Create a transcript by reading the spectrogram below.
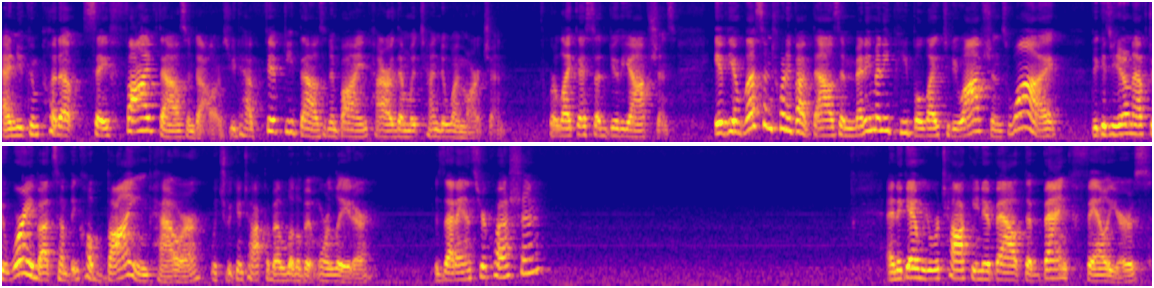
and you can put up say $5000 you'd have 50000 in buying power then with 10 to 1 margin. Or like i said do the options. If you have less than 25000 many many people like to do options. Why? Because you don't have to worry about something called buying power which we can talk about a little bit more later. Does that answer your question and again we were talking about the bank failures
